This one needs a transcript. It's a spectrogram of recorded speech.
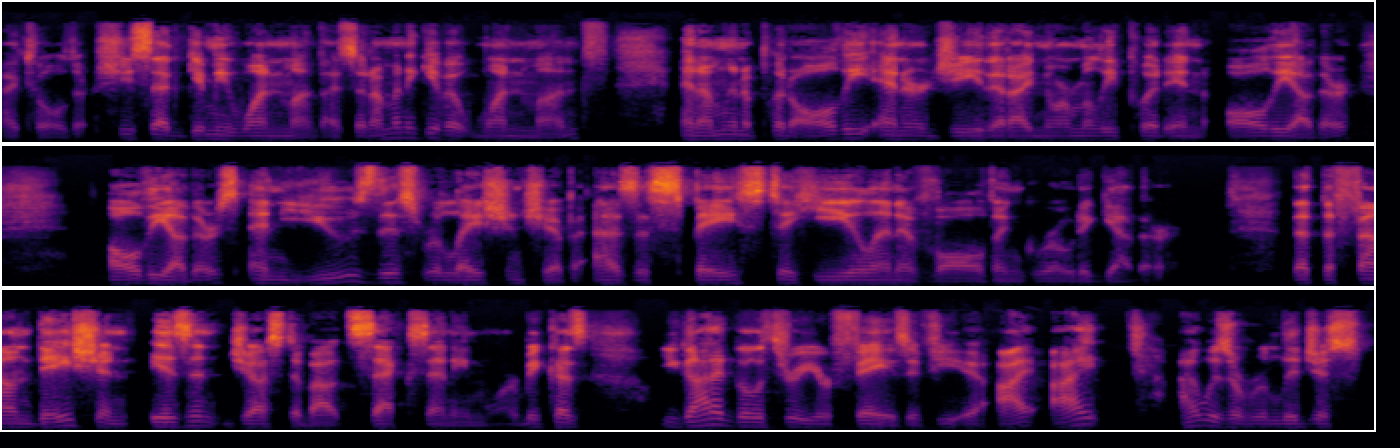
I told her. She said, "Give me 1 month." I said, "I'm going to give it 1 month and I'm going to put all the energy that I normally put in all the other all the others and use this relationship as a space to heal and evolve and grow together that the foundation isn't just about sex anymore because you got to go through your phase if you i i i was a religious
